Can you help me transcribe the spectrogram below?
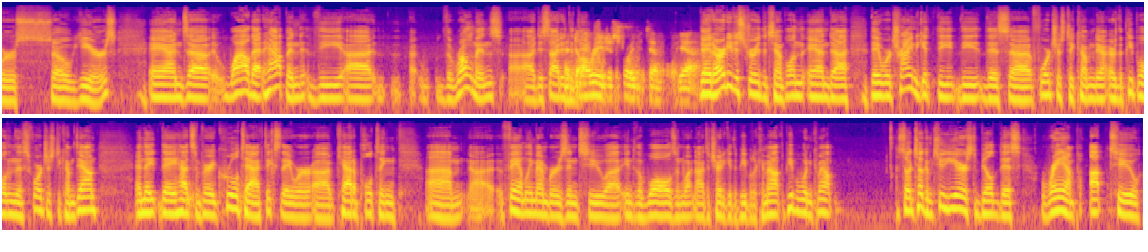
or so years, and uh, while that happened, the uh, the Romans uh, decided Had that they, already destroyed the temple. Yeah. they had already destroyed the temple, and and uh, they were trying to get the the this uh, fortress to come down, or the people in this fortress to come down. And they, they had some very cruel tactics. They were uh, catapulting um, uh, family members into uh, into the walls and whatnot to try to get the people to come out. The people wouldn't come out. So it took them two years to build this ramp up to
